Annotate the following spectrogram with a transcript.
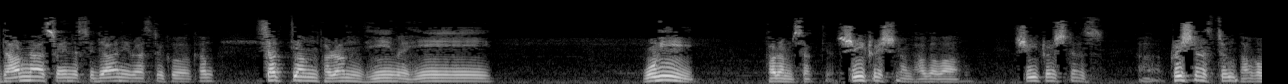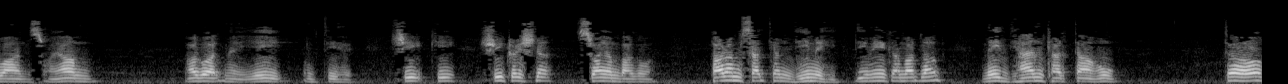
धामना स्वयं सिद्धानी राष्ट्र को हम सत्यम परम धीम ही, वही परम सत्य। श्री कृष्ण भगवान श्री कृष्ण कृष्ण भगवान स्वयं। भगवत में यही उक्ति है। श्री, की श्री कृष्ण स्वयं भगवान। परम सत्यम धीमे ही धीमे का मतलब मैं ध्यान करता हूँ। तो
